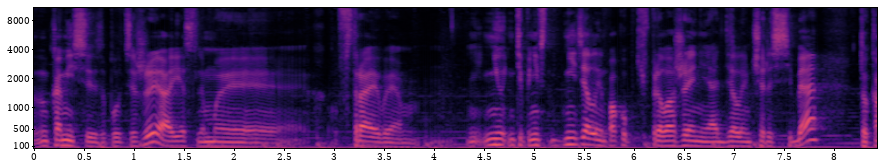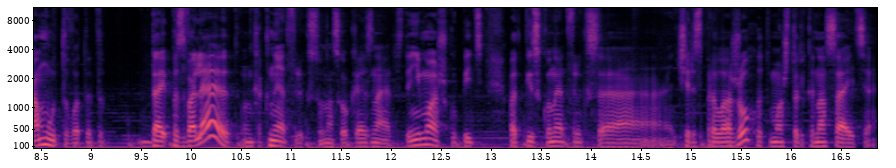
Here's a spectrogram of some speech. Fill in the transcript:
ну, комиссии за платежи, а если мы встраиваем, не, типа не, не делаем покупки в приложении, а делаем через себя, то кому-то вот это дай, позволяют, он как Netflix, насколько я знаю. То есть ты не можешь купить подписку Netflix а, через приложуху, ты можешь только на сайте.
